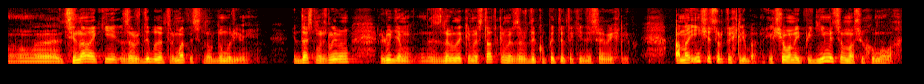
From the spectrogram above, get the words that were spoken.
е, ціна які завжди буде триматися на одному рівні. І дасть можливим людям з невеликими статками завжди купити такий дешевий хліб. А на інші сорти хліба, якщо вона і підніметься в наших умовах,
